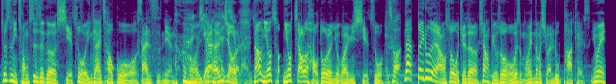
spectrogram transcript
就是你从事这个写作应该超过三十年，很久，应该很久了。然后你又从你又教了好多人有关于写作，没错。那对陆队长说，我觉得像比如说我为什么会那么喜欢录 Podcast，因为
